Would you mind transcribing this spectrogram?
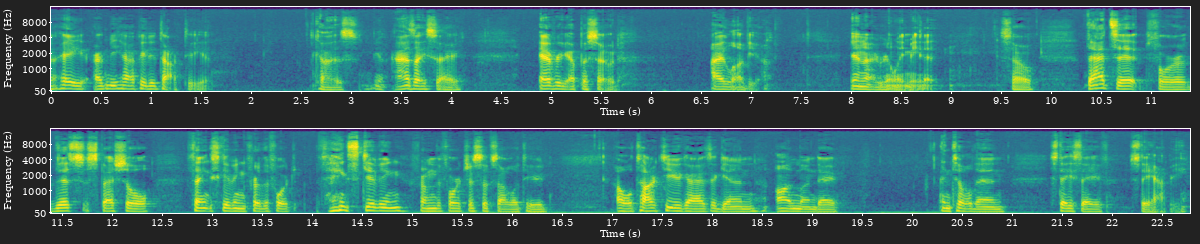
know, hey, I'd be happy to talk to you. Because, you know, as I say, every episode, I love you. And I really mean it. So that's it for this special Thanksgiving for the Fort- Thanksgiving from the Fortress of Solitude. I will talk to you guys again on Monday. Until then, stay safe, stay happy.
